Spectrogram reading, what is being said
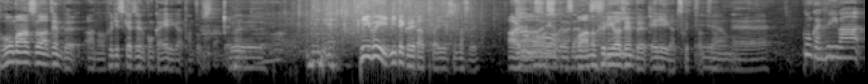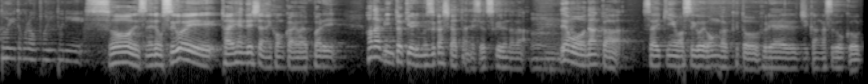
パフォーマンスは全部あの振り付けは全部今回エリが担当してたんで、はい、PV 見てくれたとか言う人います？ありがとうございます。もうあの振りは全部エリーが作ってたんですよ、今回振りはどういうところをポイントに？そうですね。でもすごい大変でしたね今回は。やっぱり花火の時より難しかったんですよ作るのが、うん、でもなんか最近はすごい音楽と触れ合える時間がすごく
